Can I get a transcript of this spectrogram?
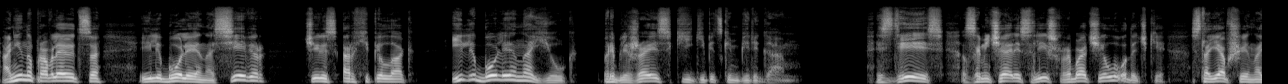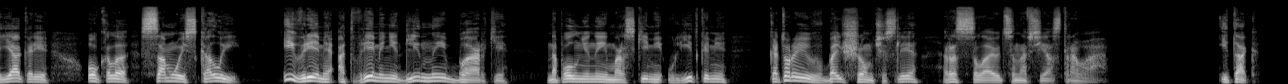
Они направляются или более на север, через архипелаг, или более на юг, приближаясь к египетским берегам. Здесь замечались лишь рыбачьи лодочки, стоявшие на якоре около самой скалы, и время от времени длинные барки, наполненные морскими улитками, которые в большом числе рассылаются на все острова. Итак,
